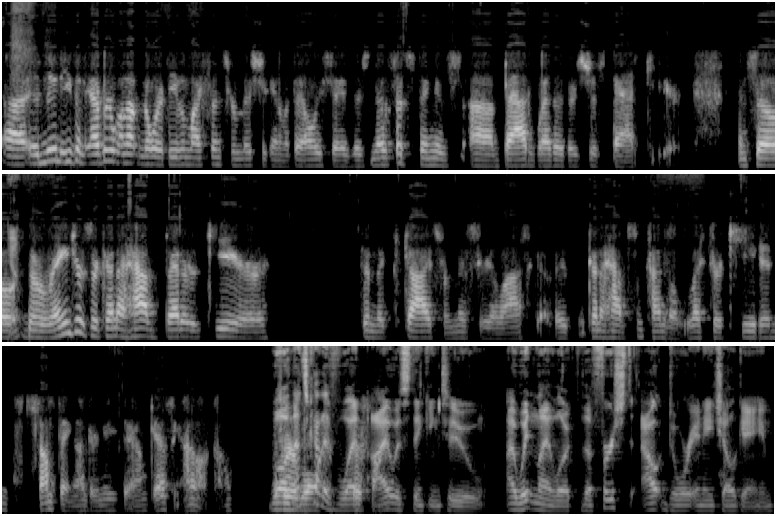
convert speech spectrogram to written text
uh, and then even everyone up north, even my friends from Michigan, what they always say is there's no such thing as uh, bad weather. There's just bad gear. And so the Rangers are going to have better gear than the guys from Mystery Alaska. They're going to have some kind of electric heated something underneath there. I'm guessing. I don't know. Well, They're that's warm. kind of what I was thinking too. I went and I looked. The first outdoor NHL game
